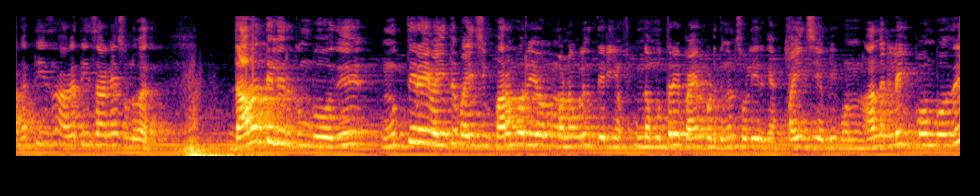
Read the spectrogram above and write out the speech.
அகத்தீசா அகத்தீசானே சொல்லுவார். தவத்தில் இருக்கும்போது முத்திரை வைத்து பயிற்சி பரம்பரை யோகம் பண்ணவங்களுக்கு தெரியும். இந்த முத்திரை பயன்படுத்துங்கன்னு சொல்லியிருக்கேன். பயிற்சி எப்படி பண்ணணும். அந்த நிலைக்கு போகும்போது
